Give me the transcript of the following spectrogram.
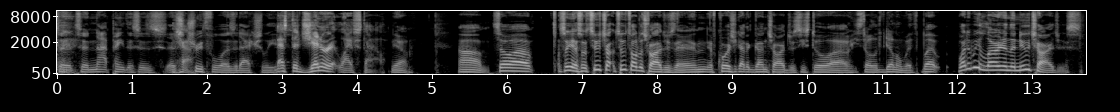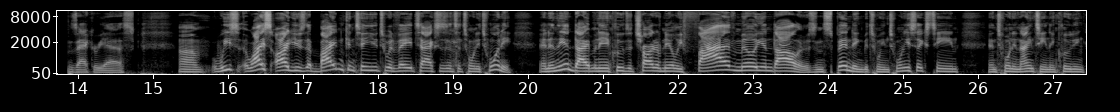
to to not paint this as as Yeah. truthful as it actually is. That's degenerate lifestyle. yeah. Um. So uh. So yeah. So two char- two total charges there, and of course you got the gun charges. He's still uh he's still dealing with. But what did we learn in the new charges? Zachary asked. Um, Weiss, Weiss argues that Biden continued to evade taxes into 2020, and in the indictment, he includes a chart of nearly $5 million in spending between 2016 and 2019, including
